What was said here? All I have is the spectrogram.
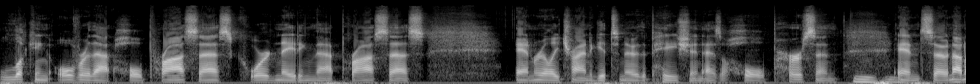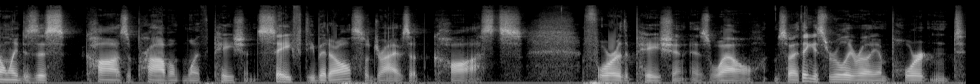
looking over that whole process, coordinating that process and really trying to get to know the patient as a whole person. Mm-hmm. And so not only does this cause a problem with patient safety, but it also drives up costs for the patient as well. So I think it's really, really important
